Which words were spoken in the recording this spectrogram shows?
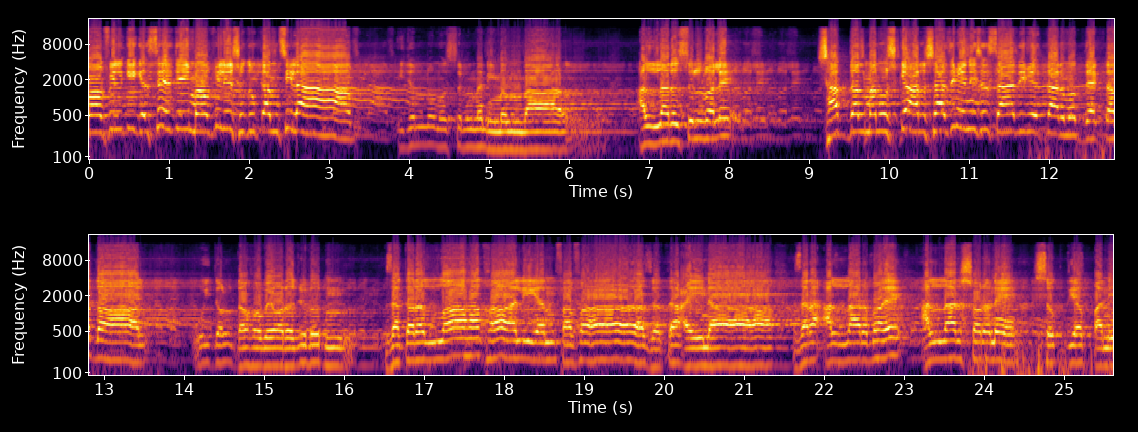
মাহফিল কি গেছে, যেই মাহফিলে শুধু কাঁদছিলাম? এই জন্য মুসলমান ইমানদার। আল্লাহ রসুল বলে, সাত দল মানুষকে আর সাজিবে নিচে দিবে, তার মধ্যে একটা দল। ওই দলটা হবে অরজুলুন জাকারাল্লাহ খালিয়ান ফাফাজাত আইনা। যারা আল্লাহর ভয়ে আল্লাহর স্মরণে চোখ দিয়া পানি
